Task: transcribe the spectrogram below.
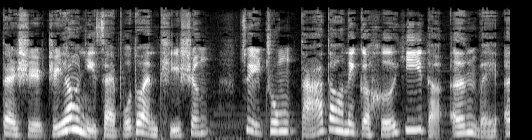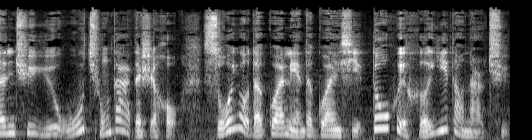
但是只要你在不断提升，最终达到那个合一的 n 为 n 趋于无穷大的时候，所有的关联的关系都会合一到那儿去。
